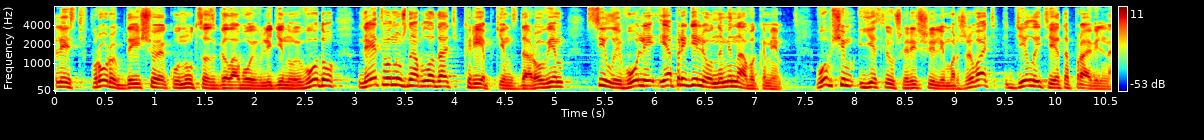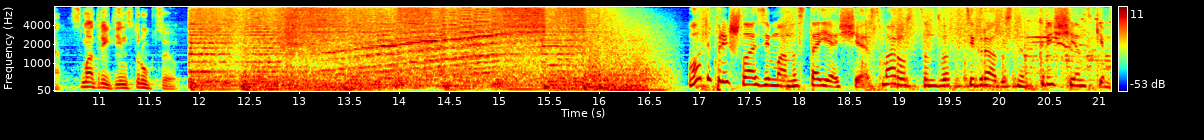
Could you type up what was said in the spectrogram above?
Лезть в прорубь, да еще и окунуться с головой в ледяную воду, для этого нужно обладать крепким здоровьем, силой воли и определенными навыками. В общем, если уж решили моржевать, делайте это правильно. Смотрите инструкцию. Пришла зима настоящая, с морозцем 20-градусным, крещенским.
